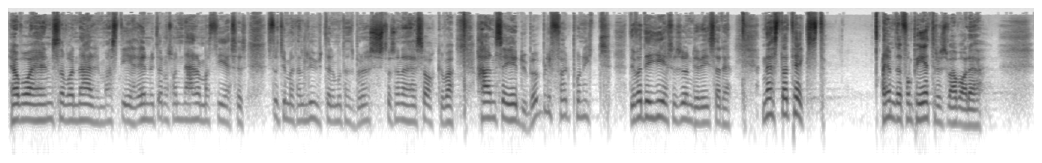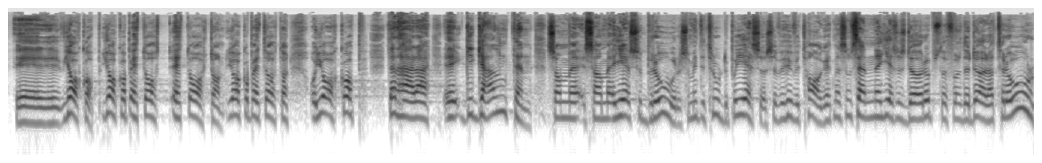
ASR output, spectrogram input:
Jag var en som var närmast en av de som var närmast Jesus. Det stod till och med att han lutade mot hans bröst och sådana här saker. Va? Han säger du behöver bli född på nytt. Det var det Jesus undervisade. Nästa text, hämtad från Petrus, vad var det? Eh, Jakob, Jakob 1.18. Jakob 1.18. Och Jakob, den här eh, giganten som, eh, som är Jesu bror, som inte trodde på Jesus överhuvudtaget, men som sen när Jesus dör uppstår från de döda tror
